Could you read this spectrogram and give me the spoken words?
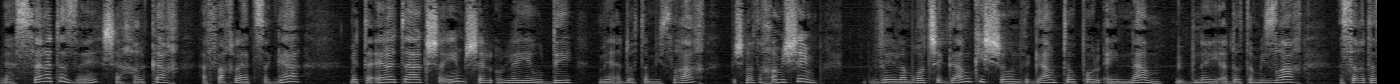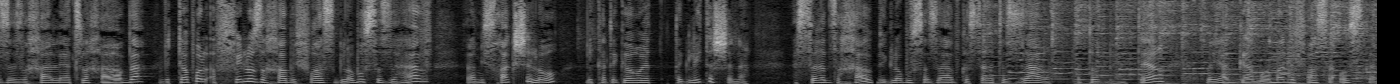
והסרט הזה, שאחר כך הפך להצגה, מתאר את הקשיים של עולי יהודי מעדות המזרח בשנות החמישים. ולמרות שגם קישון וגם טופול אינם מבני עדות המזרח, הסרט הזה זכה להצלחה רבה, וטופול אפילו זכה בפרס גלובוס הזהב על המשחק שלו בקטגוריית תגלית השנה. הסרט זכה בגלובוס הזהב כסרט הזר הטוב ביותר, והיה גם מועמד לפרס האוסקר.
